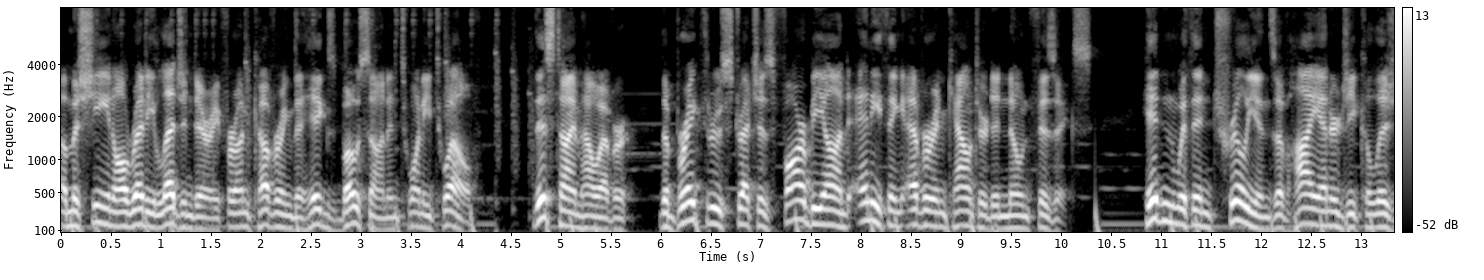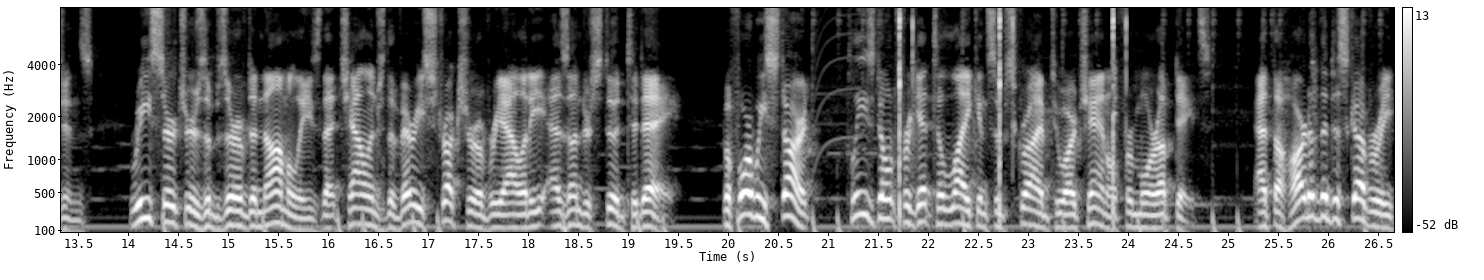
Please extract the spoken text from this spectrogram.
a machine already legendary for uncovering the Higgs boson in 2012. This time, however, the breakthrough stretches far beyond anything ever encountered in known physics. Hidden within trillions of high-energy collisions, researchers observed anomalies that challenge the very structure of reality as understood today. Before we start, please don't forget to like and subscribe to our channel for more updates. At the heart of the discovery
